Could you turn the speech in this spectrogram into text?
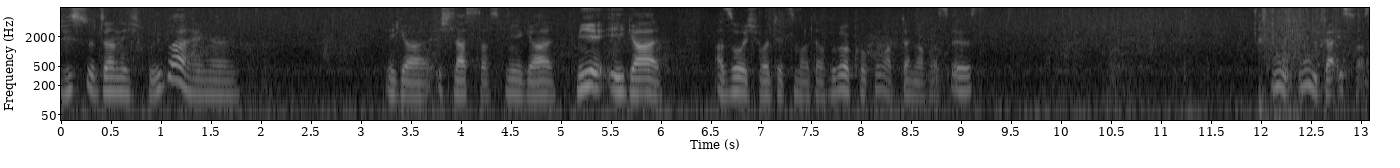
willst du da nicht rüberhängen? Egal, ich lasse das. Mir egal. Mir egal. Also, ich wollte jetzt mal darüber gucken, ob da noch was ist. Uh, uh, da ist was.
